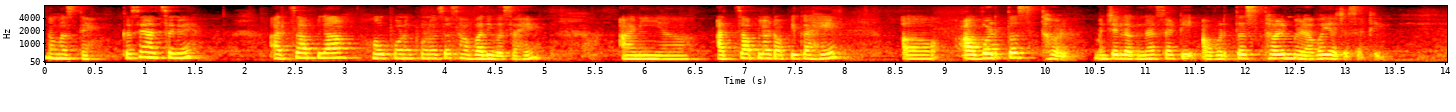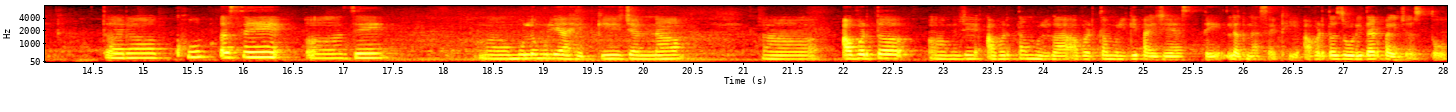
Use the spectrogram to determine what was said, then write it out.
नमस्ते. कसे आहात सगळे? आजचा आपला हो पोणो पोणोचा सहावा दिवस आहे. आणि आजचा आपला टॉपिक आहे आवडतं स्थळ म्हणजे लग्नासाठी आवडतं स्थळ मिळावं याच्यासाठी. तर खूप असे जे मुलं मुली आहेत की ज्यांना आवडतं म्हणजे आवडता मुलगा आवडता मुलगी पाहिजे असते लग्नासाठी आवडता जोडीदार पाहिजे असतो.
